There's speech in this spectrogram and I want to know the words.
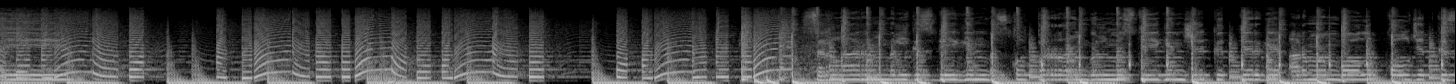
ай. Сырларын білгізбеген біз құлпырған гүлміз деген жігіттерге арман болып қол жеткіз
